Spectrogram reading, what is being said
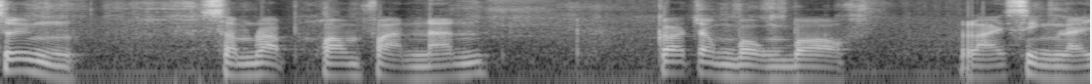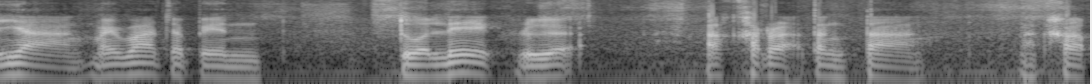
ซึ่งสำหรับความฝันนั้น ก็จะบ่งบอกหลายสิ่งหลายอย่างไม่ว่าจะเป็น ตัวเลขหรืออักขระต่างๆนะครับ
